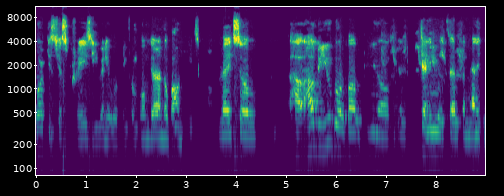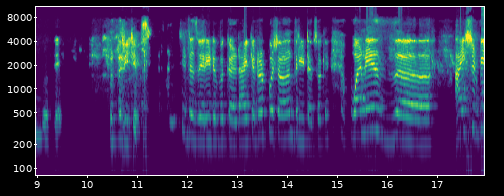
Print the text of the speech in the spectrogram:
work is just crazy when you're working from home there are no boundaries right? So how, how do you go about you know telling yourself and managing your day? Three tips it is very difficult. I cannot push on three tips. Okay, one is uh, I should be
